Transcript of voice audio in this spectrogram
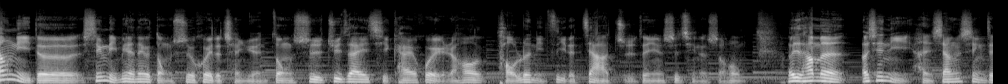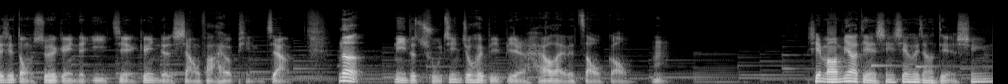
当你的心里面那个董事会的成员总是聚在一起开会，然后讨论你自己的价值这件事情的时候，而且他们，而且你很相信这些董事会给你的意见、给你的想法还有评价，那你的处境就会比别人还要来的糟糕。嗯，谢谢毛妙点心，谢会长点心，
